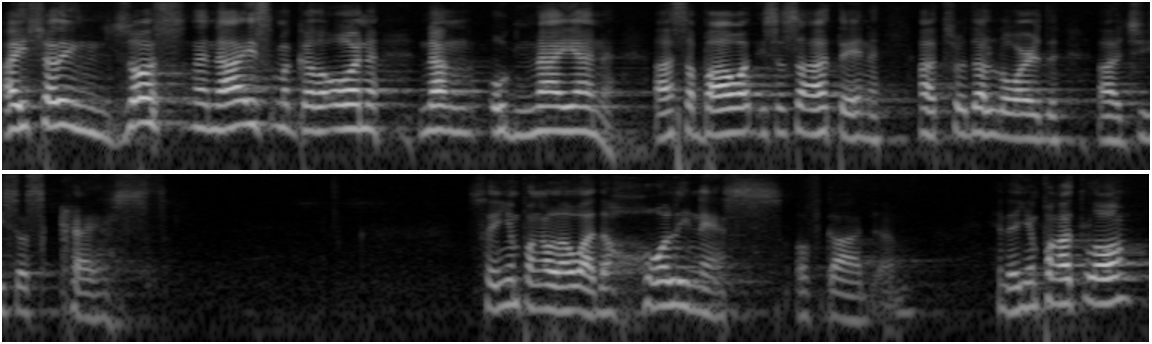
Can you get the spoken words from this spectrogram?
ay siya rin Diyos na nais magkaroon ng ugnayan uh, sa bawat isa sa atin uh, through the Lord uh, Jesus Christ. So yun yung pangalawa, the holiness of God. And then yung pangatlo,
